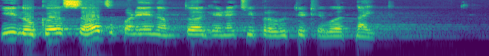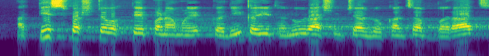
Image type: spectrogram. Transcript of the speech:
ही लोक सहजपणे नमत घेण्याची प्रवृत्ती ठेवत नाहीत. अतिस्पष्ट वक्तेपणामुळे कधी कधी धनुराशीच्या लोकांचा बराच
